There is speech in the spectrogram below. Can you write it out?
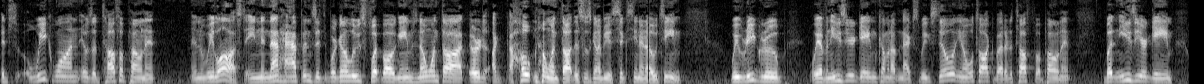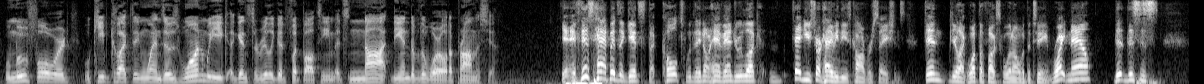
It's week one. It was a tough opponent and we lost. And then that happens. It, we're going to lose football games. No one thought, or I, I hope no one thought this was going to be a 16 and 0 team. We regroup. We have an easier game coming up next week. Still, you know, we'll talk about it. A tough opponent, but an easier game. We'll move forward. We'll keep collecting wins. It was one week against a really good football team. It's not the end of the world, I promise you. Yeah, if this happens against the Colts when they don't have Andrew Luck, then you start having these conversations. Then you're like, what the fuck's going on with the team? Right now, th- this is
